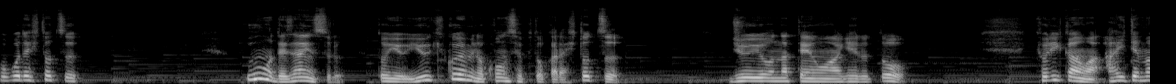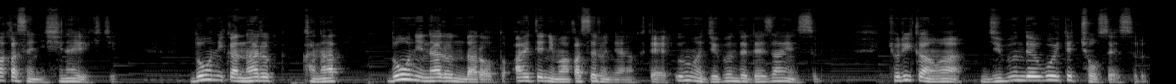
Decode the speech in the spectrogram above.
ここで一つ、運をデザインするという有機暦のコンセプトから一つ重要な点を挙げると、距離感は相手任せにしないできちどうにかなるかな、どうになるんだろうと相手に任せるんじゃなくて、運は自分でデザインする。距離感は自分で動いて調整する。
